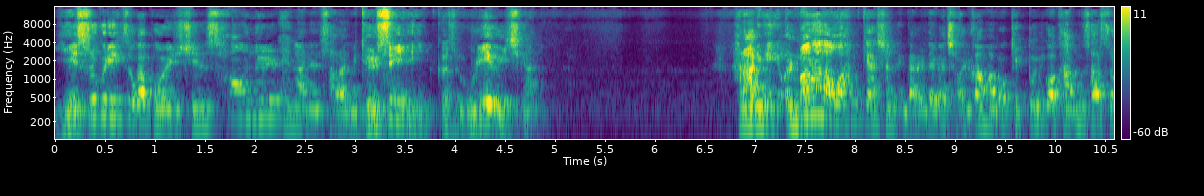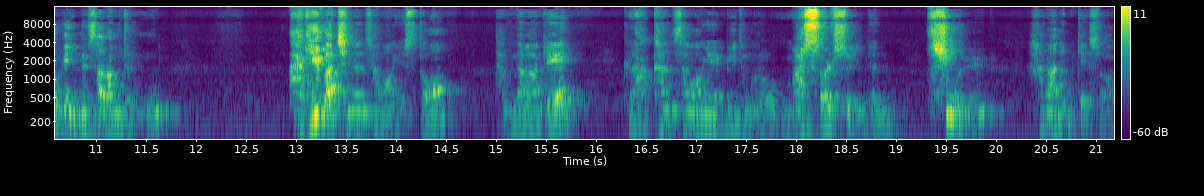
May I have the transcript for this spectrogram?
예수 그리스도가 보여주신 선을 행하는 사람이 될 수 있는 힘, 그것은 우리의 의지가. 하나님이 얼마나 나와 함께 하셨는가를 내가 절감하고 기쁨과 감사 속에 있는 사람들은 악이 바치는 상황에서도 당당하게 그 악한 상황에 믿음으로 맞설 수 있는 힘을 하나님께서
